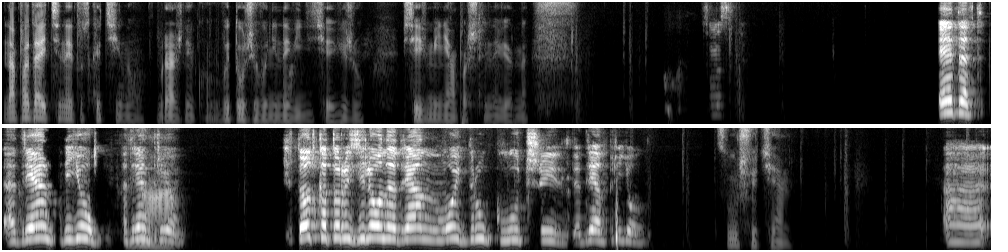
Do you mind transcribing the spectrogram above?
Нападайте на эту скотину, бражнику. Вы тоже его ненавидите, я вижу. Все в меня пошли, наверное. Этот Адриан, прием. Адриан, На. прием. Тот, который зеленый Адриан, мой друг лучший. Адриан, прием. Слушайте, А,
